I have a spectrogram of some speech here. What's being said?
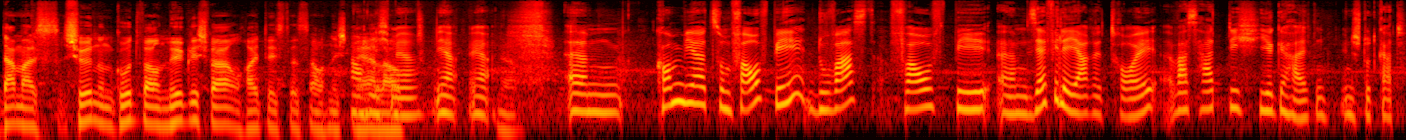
damals schön und gut war und möglich war und heute ist das auch nicht auch mehr nicht erlaubt. Mehr. Ja, ja. ja. Ähm, kommen wir zum VfB. Du warst VfB ähm, sehr viele Jahre treu. Was hat dich hier gehalten in Stuttgart?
